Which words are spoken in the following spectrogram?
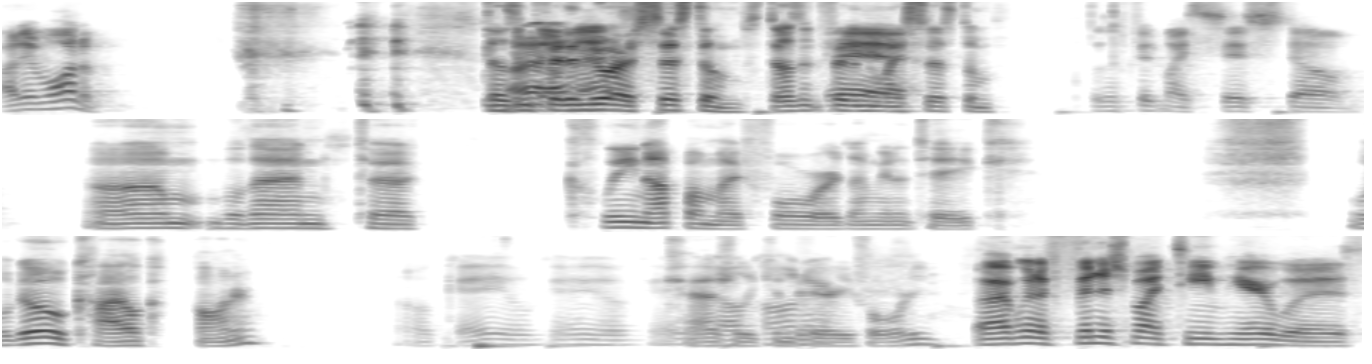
I didn't want him. Doesn't fit into our systems. Doesn't fit into my system. Doesn't fit my system. Um, well then to clean up on my forwards, I'm gonna take. We'll go Kyle Connor. Okay, okay, okay. Casually can Connor. vary 40. All right, I'm gonna finish my team here with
